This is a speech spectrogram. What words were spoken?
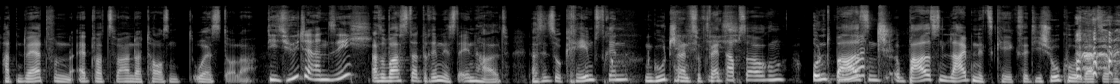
hat einen Wert von etwa 200.000 US-Dollar. Die Tüte an sich? Also was da drin ist, der Inhalt. Da sind so Cremes drin, ein Gutschein zur Heftig. Fettabsaugung und Balsen, Balsen Leibniz-Kekse, die Schoko überzogen.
